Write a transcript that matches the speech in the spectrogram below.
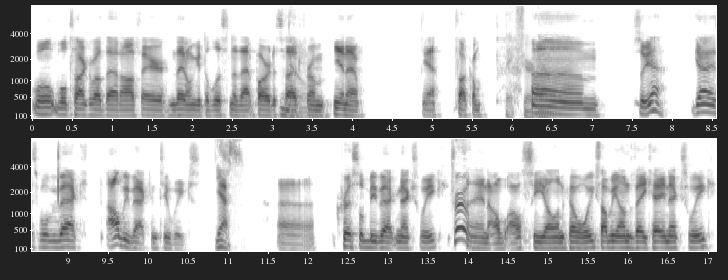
we'll we'll talk about that off air. They don't get to listen to that part aside No. from you know, yeah, fuck them. They sure. Um. So yeah, guys, we'll be back. I'll be back in two weeks. Yes. Uh, Chris will be back next week. True. And I'll I'll see y'all in a couple weeks. I'll be on vacay next week,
